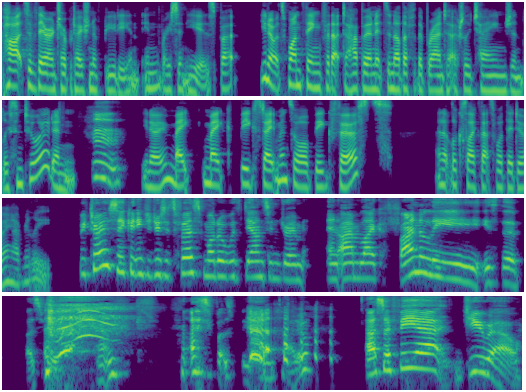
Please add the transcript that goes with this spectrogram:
parts of their interpretation of beauty in, in recent years, but you know, it's one thing for that to happen. It's another for the brand to actually change and listen to it and mm. you know make make big statements or big firsts. and it looks like that's what they're doing. I really Victoria's Secret introduced its first model with Down syndrome, and I'm like, finally, is the BuzzFeed, um, I suppose, the title. Uh, Sophia Jirau.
